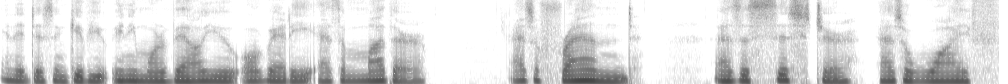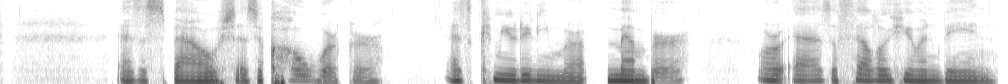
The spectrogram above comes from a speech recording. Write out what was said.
And it doesn't give you any more value already as a mother, as a friend, as a sister, as a wife, as a spouse, as a coworker, as a community member, or as a fellow human being.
